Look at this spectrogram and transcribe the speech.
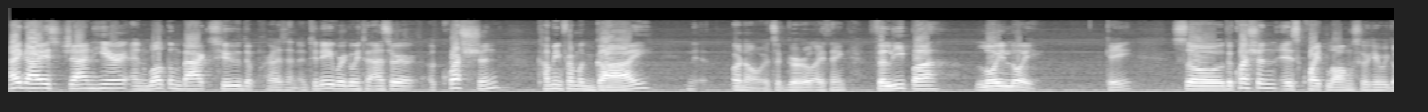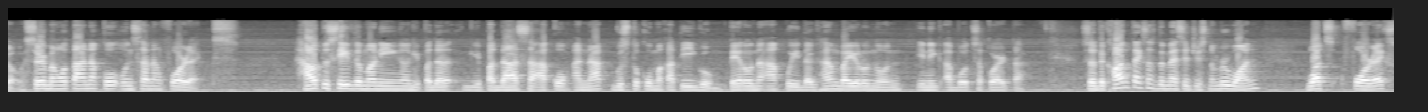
Hi guys, Jan here and welcome back to The Present. And today we're going to answer a question coming from a guy, or no, it's a girl I think, Felipa Loy Loy. Okay? So the question is quite long, so here we go. Sir, mangutana ko unsa ng Forex. How to save the money nga gipada, gipada sa akong anak gusto ko makatigom pero na ako'y daghang bayro nun inig abot sa kwarta. So the context of the message is number one, what's Forex,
